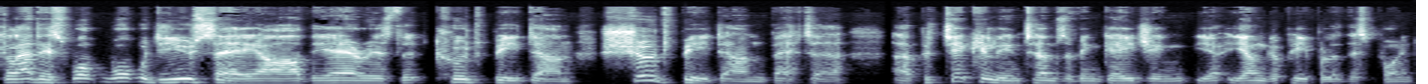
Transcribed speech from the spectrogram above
Gladys, what, what would you say are the areas that could be done, should be done better, uh, particularly in terms of engaging younger people at this point?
